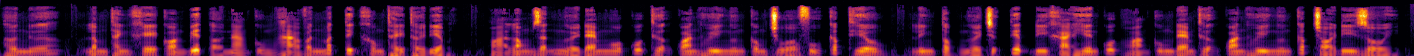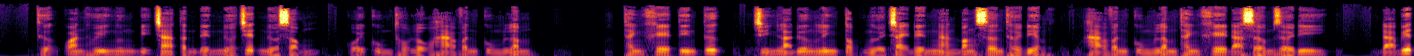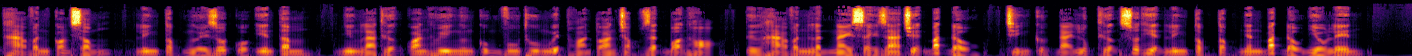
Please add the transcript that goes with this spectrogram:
Hơn nữa, Lâm Thanh Khê còn biết ở nàng cùng Hà Vân mất tích không thấy thời điểm, Hỏa Long dẫn người đem ngô quốc thượng quan huy ngưng công chúa phủ cấp thiêu, linh tộc người trực tiếp đi khải hiên quốc hoàng cung đem thượng quan huy ngưng cấp trói đi rồi. Thượng quan huy ngưng bị tra tấn đến nửa chết nửa sống, cuối cùng thổ lộ hà Vân cùng Lâm. Thanh khê tin tức, chính là đương linh tộc người chạy đến ngàn băng sơn thời điểm, hà Vân cùng Lâm Thanh khê đã sớm rời đi. Đã biết hà Vân còn sống, linh tộc người rốt cuộc yên tâm, nhưng là thượng quan huy ngưng cùng Vu Thu Nguyệt hoàn toàn chọc giận bọn họ. Từ Hà Vân lần này xảy ra chuyện bắt đầu, chính cực đại lục thượng xuất hiện linh tộc tộc nhân bắt đầu nhiều lên.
